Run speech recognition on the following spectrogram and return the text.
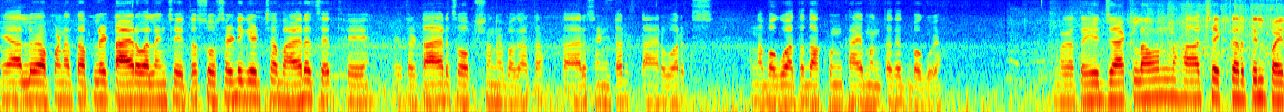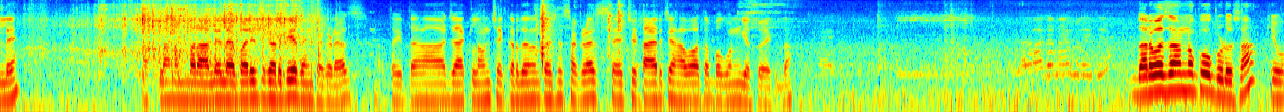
हे आलो आहे आपण आता आपल्या टायरवाल्यांच्या इथं. सोसायटी गेटच्या बाहेरच आहेत. हे इथं टायरचं ऑप्शन आहे बघा आता. टायर सेंटर टायर वर्क्स आणि बघू आता दाखवून काय म्हणतात आहेत बघूया. बघा आता हे जॅक लावून हा चेक करतील पहिले. आपला नंबर आलेला आहे. बरीच गर्दी आहे त्यांच्याकडे आज. आता इथं हा जॅक लावून चेक करताना तसे सगळ्याच याची टायरची हवा आता बघून घेतो एकदा. दरवाजा नको उघडूस हा. क्यू.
